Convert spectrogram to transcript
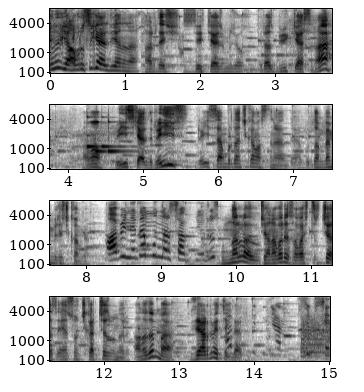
Bunun yavrusu geldi yanına. Kardeş size ihtiyacımız yok. Biraz büyük gelsin ha. Tamam reis geldi reis. Reis sen buradan çıkamazsın herhalde ya. Buradan ben bile çıkamıyorum. Abi neden bunları saklıyoruz? Bunlarla canavarı savaştıracağız. En son çıkartacağız bunları. Anladın mı? Bize yardım edecekler. Abi şey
